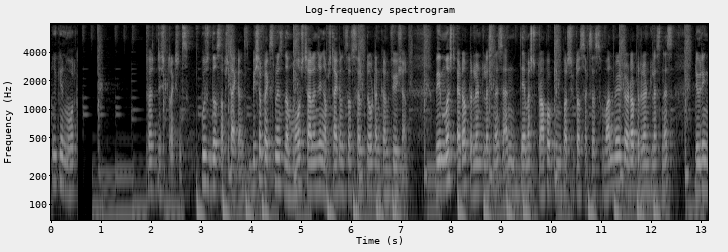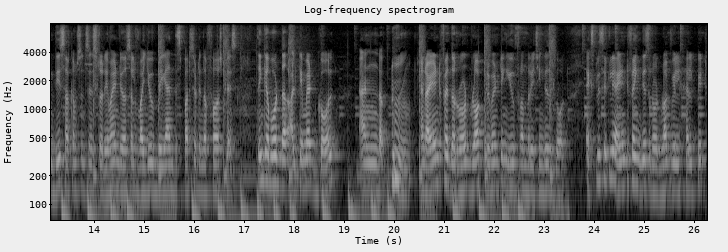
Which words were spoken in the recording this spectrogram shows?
You can overcome first distractions push those obstacles. Bishop explains the most challenging obstacles are self doubt and confusion. We must adopt relentlessness and they must crop up in pursuit of success. One way to adopt relentlessness during these circumstances is to remind yourself why you began this pursuit in the first place. Think about the ultimate goal and and identify the roadblock preventing you from reaching this goal. Explicitly identifying this roadblock will help it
